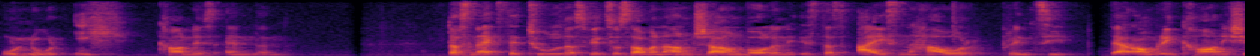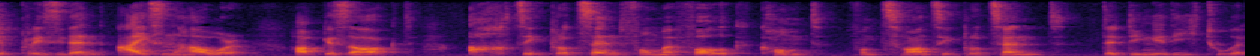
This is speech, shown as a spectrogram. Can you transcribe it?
Und nur ich kann es ändern. Das nächste Tool, das wir zusammen anschauen wollen, ist das Eisenhower-Prinzip. Der amerikanische Präsident Eisenhower hat gesagt, 80% vom Erfolg kommt von 20% der Dinge, die ich tue.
